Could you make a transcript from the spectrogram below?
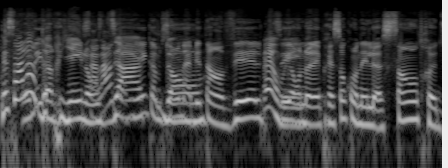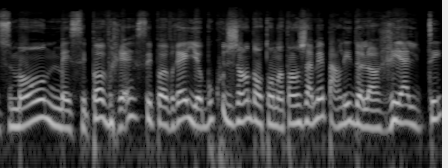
mais ça a l'air de rien. Ça a l'air de rien comme on habite en ville, ben on a l'impression qu'on est le centre du monde, mais c'est pas vrai. C'est pas vrai. Il y a beaucoup de gens dont on n'entend jamais parler de leur réalité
